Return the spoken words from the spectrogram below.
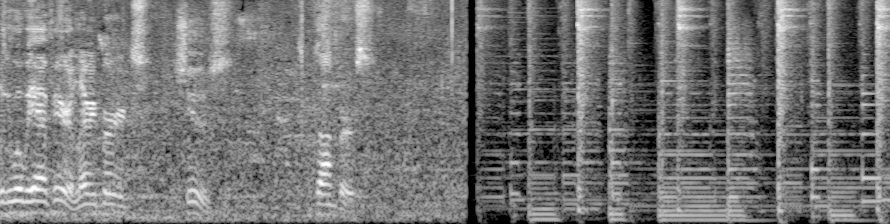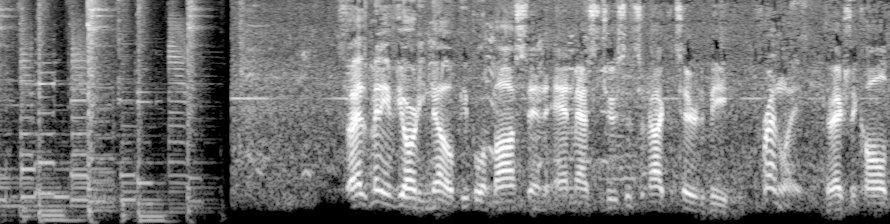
Look at what we have here. Larry Bird's shoes. Converse. So as many of you already know, people in Boston and Massachusetts are not considered to be friendly. They're actually called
